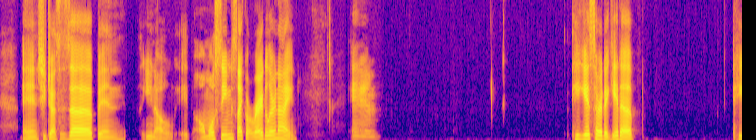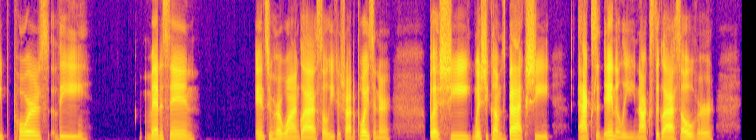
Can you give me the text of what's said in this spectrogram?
and she dresses up and you know, it almost seems like a regular night. And he gets her to get up. He pours the medicine into her wine glass so he could try to poison her. But she when she comes back, she accidentally knocks the glass over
